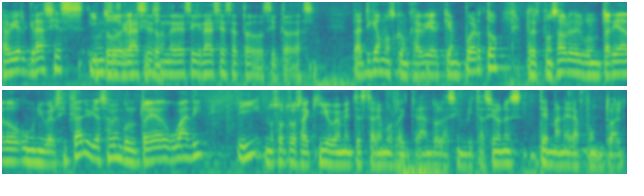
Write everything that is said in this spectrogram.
Javier, gracias y Muchas todo gracias Andrés y gracias a todos y todas. Platicamos con Javier Ken Puerto, responsable del voluntariado universitario, ya saben, voluntariado Wadi y nosotros aquí obviamente estaremos reiterando las invitaciones de manera puntual.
